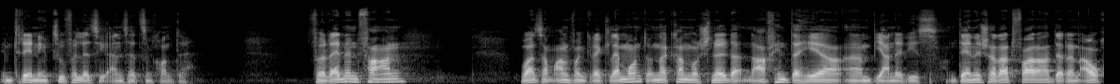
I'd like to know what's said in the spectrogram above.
im Training zuverlässig einsetzen konnte. Für Rennen fahren war es am Anfang Greg Lemond und dann kam noch schnell danach hinterher ähm, Bjarne-Ries, ein dänischer Radfahrer, der dann auch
